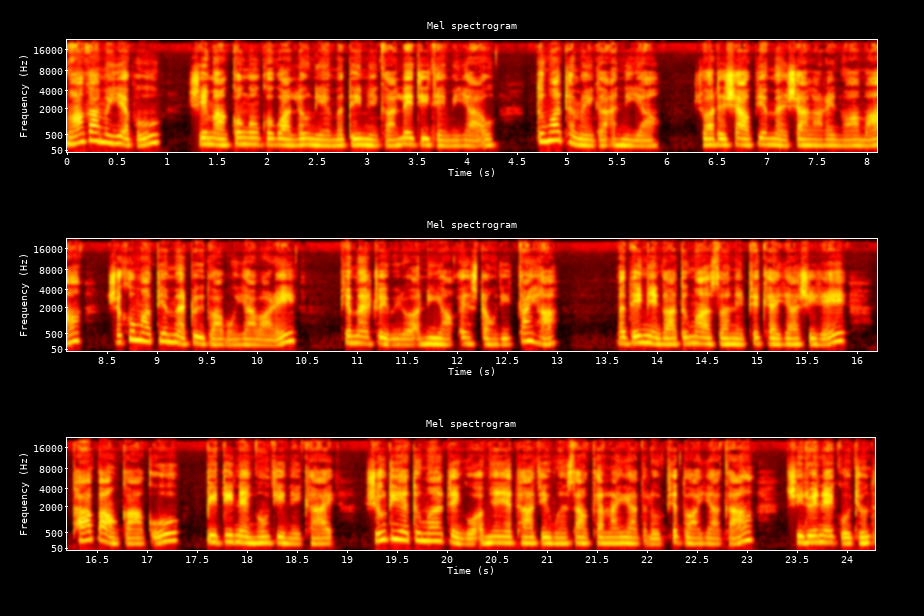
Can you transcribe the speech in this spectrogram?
နွားကမရက်ဘူးရှေးမှာကုန်းကုန်းကွက်ကွက်လုံနေတဲ့မသေးမြင်ကလှည့်ကြည့်ချိန်မရဘူးသူမထမိန်ကအနီအောင်ရွာတလျှောက်ပြက်မှတ်ရှာလာတဲ့နွားမှာယခုမှပြက်မှတ်တွေ့သွားပုံရပါတယ်ပြက်မှတ်တွေ့ပြီးတော့အနီအောင်အက်စတုံကြီးကိုင်းဟာမသေးမြင်ကသူမအစွမ်းနဲ့ပြက်ခတ်ရရှိတဲ့ဖားပောင်ကားကိုပီတီနဲ့ငုံကြည့်နေခိုက် ရုတ်တရက်သူမတင်ကိုအမျက်ရထားကြီးဝန်ဆောင်ခံလိုက်ရတယ်လို့ဖြစ်သွားရကရှီတွင်းနဲ့ကိုကျွန်းတ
